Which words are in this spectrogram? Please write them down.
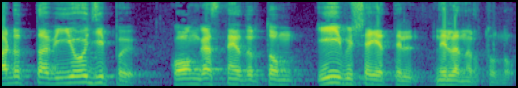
കടുത്ത വിയോജിപ്പ് കോൺഗ്രസ് നേതൃത്വം ഈ വിഷയത്തിൽ നിലനിർത്തുന്നു.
